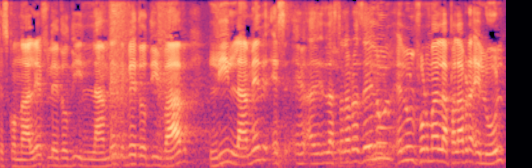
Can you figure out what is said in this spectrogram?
que es con Aleph, le dodi lamed, vedodi vav, li lamed, es eh, las palabras de Elul. Elul forma la palabra Elul,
